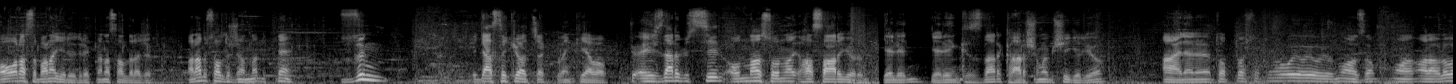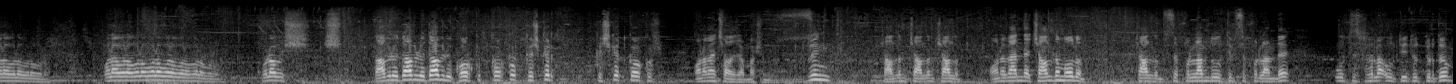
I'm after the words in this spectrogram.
o nasıl bana geliyor direkt bana saldıracak. Bana mı saldıracaksın lan ne? Zın. E gelse atacak lan kıyamam. Şu ejder bitsin ondan sonra hasarı görün. Gelin gelin kızlar karşıma bir şey geliyor. Aynen öyle toplaş toplaş oy oy oy muazzam. Mua- Ara vura vura vura vura vura. Vura vura vura vura vura vura vura vura. Vura şş şş. W W W korkut korkut kışkırt. Kışkırt korkut. Onu ben çalacağım bak şimdi. Zing. Çaldım çaldım çaldım. Onu ben de çaldım oğlum. Çaldım sıfırlandı ultim sıfırlandı. Ulti sıfırla ultiyi tutturdum.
